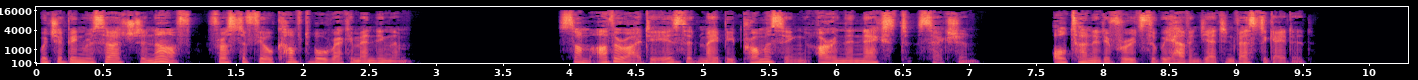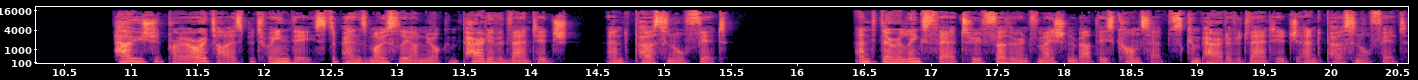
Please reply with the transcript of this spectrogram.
which have been researched enough for us to feel comfortable recommending them. Some other ideas that may be promising are in the next section, alternative routes that we haven't yet investigated. How you should prioritize between these depends mostly on your comparative advantage and personal fit. And there are links there to further information about these concepts, comparative advantage and personal fit.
